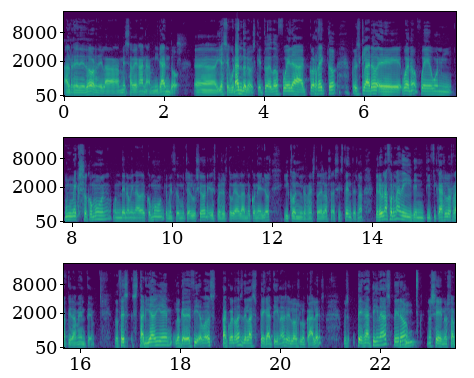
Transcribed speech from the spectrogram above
alrededor de la mesa vegana mirando eh, y asegurándonos que todo fuera correcto, pues claro, eh, bueno, fue un, un, nexo común, un denominador común que me hizo mucha ilusión y después estuve hablando con ellos y con el resto de los asistentes, ¿no? Pero una forma de identificarlos rápidamente. Entonces, estaría bien lo que decíamos, ¿te acuerdas de las pegatinas en los locales? Pues pegatinas, pero, no sé, nos la,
